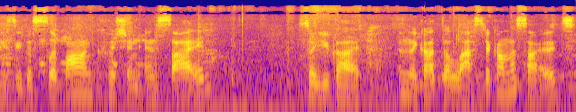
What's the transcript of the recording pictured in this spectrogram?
easy to slip on, cushion inside. So you got, and they got the elastic on the sides.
